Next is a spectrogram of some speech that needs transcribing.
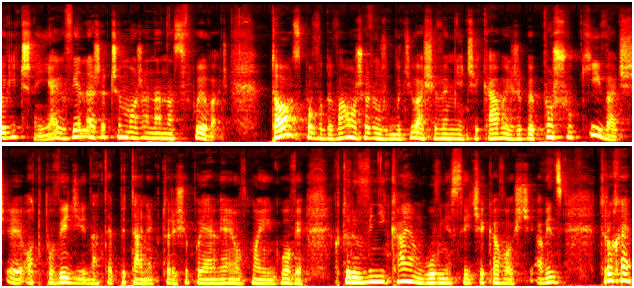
psychologicznej, jak wiele rzeczy może na nas wpływać. To spowodowało, że rozbudziła się we mnie ciekawość, żeby poszukiwać e, odpowiedzi na te pytania, które się pojawiają w mojej głowie, które wynikają głównie z tej ciekawości. A więc trochę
